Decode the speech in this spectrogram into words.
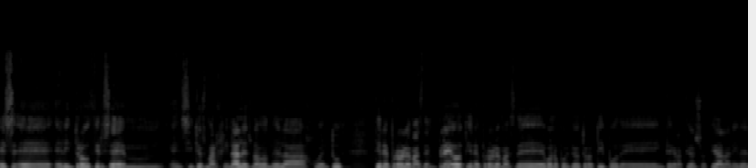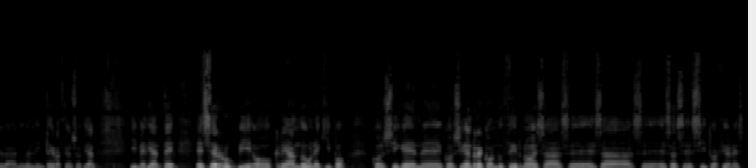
es eh, el introducirse en, en sitios marginales no donde la juventud tiene problemas de empleo tiene problemas de bueno pues de otro tipo de integración social a nivel a nivel de integración social y mediante ese rugby o creando un equipo consiguen eh, consiguen reconducir ¿no? esas eh, esas eh, esas situaciones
